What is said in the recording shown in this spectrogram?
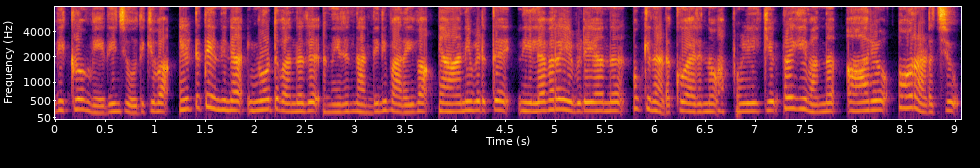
വിക്രവും വേദയും ചോദിക്കുക ഏട്ടത്തെ എന്തിനാ ഇങ്ങോട്ട് വന്നത്? അന്നേരം നന്ദിനി പറയുക ഞാനിവിടുത്തെ നിലവറ എവിടെയാന്ന് നോക്കി നടക്കുമായിരുന്നു അപ്പോഴേക്കും പിറകെ വന്ന് ആരോ ഓറടച്ചു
